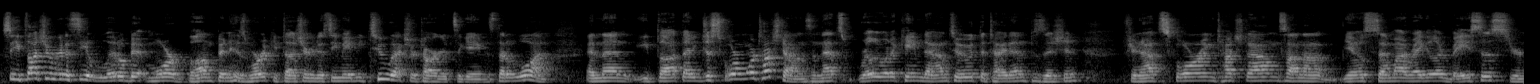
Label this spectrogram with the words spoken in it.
So you thought you were going to see a little bit more bump in his work. You thought you were going to see maybe two extra targets a game instead of one. And then you thought that he'd just score more touchdowns, and that's really what it came down to at the tight end position. If you're not scoring touchdowns on a you know semi regular basis, you're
